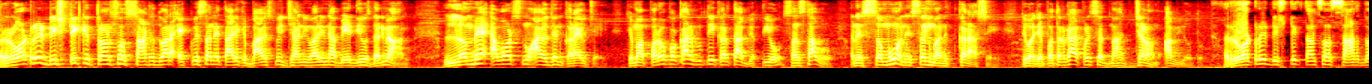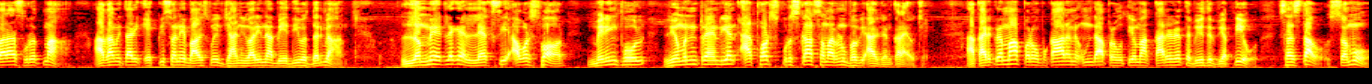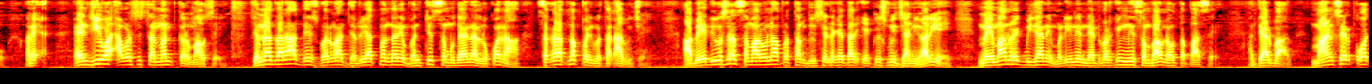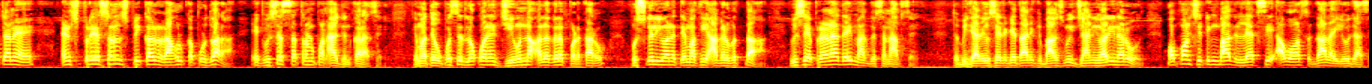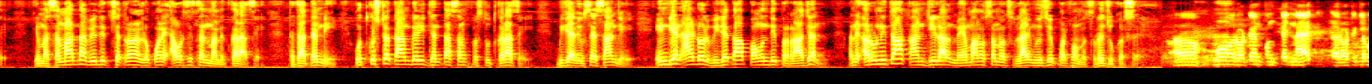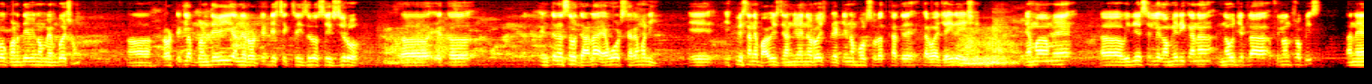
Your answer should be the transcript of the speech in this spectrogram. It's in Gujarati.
રોટરી ડિસ્ટ્રિક્ટ ત્રણસો સાઠ દ્વારા એકવીસ અને તારીખ બાવીસમી જાન્યુઆરીના બે દિવસ દરમિયાન લમ્હે એવોર્ડ્સનું આયોજન કરાયું છે, જેમાં પરોપકાર વૃત્તિ કરતા વ્યક્તિઓ, સંસ્થાઓ અને સમૂહોને સન્માનિત કરાશે, તેવું આજે પત્રકાર પરિષદમાં જણાવવામાં આવ્યું હતું. રોટરી ડિસ્ટ્રિક્ટ ત્રણસો સાઠ દ્વારા સુરતમાં આગામી તારીખ એકવીસ અને બાવીસમી જાન્યુઆરીના બે દિવસ દરમિયાન લમ્હે એટલે કે Lexi awards for meaningful humanitarian efforts પુરસ્કાર સમારોહનું ભવ્ય આયોજન કરાયું છે. આ કાર્યક્રમમાં પરોપકાર અને ઉમદા પ્રવૃત્તિઓમાં કાર્યરત વિવિધ વ્યક્તિઓ, સંસ્થાઓ, સમૂહ અને એનજીઓ એવોર્ડથી સન્માનિત કરવામાં આવશે. જેમના દ્વારા દેશભરમાં જરૂરિયાતમંદ અને વંચિત સમુદાયના લોકોના સકારાત્મક પરિવર્તન આવ્યું છે. આ બે દિવસીય સમારોહના પ્રથમ દિવસે, એટલે કે તારીખ એકવીસમી જાન્યુઆરીએ, મહેમાનો એકબીજાને મળીને નેટવર્કિંગની સંભાવનાઓ તપાસશે અને ત્યારબાદ માઇન્ડસેટ કોચ અને ઇન્સ્પિરેશનલ સ્પીકર રાહુલ કપૂર દ્વારા એક વિશેષ સત્રનું પણ આયોજન કરાશે. જેમાં તે ઉપસ્થિત લોકોને જીવનના અલગ અલગ પડકારો, મુશ્કેલીઓ અને તેમાંથી આગળ વધતા વિશે પ્રેરણાદાયી માર્ગદર્શન આપશે. તો બીજા દિવસે એટલે કે તારીખ બાવીસમી જાન્યુઆરીના રોજ, ઓપન સિટિંગ બાદ લેક્સી એવોર્ડ્સ ગાલા યોજાશે, જેમાં સમાજના વિવિધ ક્ષેત્રના લોકોને એવોર્ડથી સન્માનિત કરાશે, તથા તેમની ઉત્કૃષ્ટ કામગીરી જનતા સમક્ષ પ્રસ્તુત કરાશે. બીજા દિવસે સાંજે ઇન્ડિયન આઇડોલ વિજેતા પવનદીપ રાજન અને અરુણિતા કાનજીલાલ મહેમાનો સમક્ષ લાઈવ મ્યુઝિક પરફોર્મન્સ રજૂ કરશે. હું Rotarian Pankaj Nayak, Rotary club of ગણદેવીનો member છું. રોટરી ક્લબ ગણદેવી અને Rotary district three zero six zero એક ઇન્ટરનેશનલ ગાલા એવોર્ડ સેરેમની એ એકવીસ અને બાવીસ જાન્યુઆરીના રોજ પ્લેટિનમ હોલ સુરત ખાતે કરવા જઈ રહી છે. એમાં અમે વિદેશ એટલે અમેરિકાના નવ જેટલા ફિલોન્થ્રોપિસ અને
